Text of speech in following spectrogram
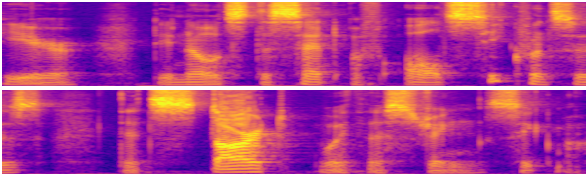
here denotes the set of all sequences that start with the string sigma.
